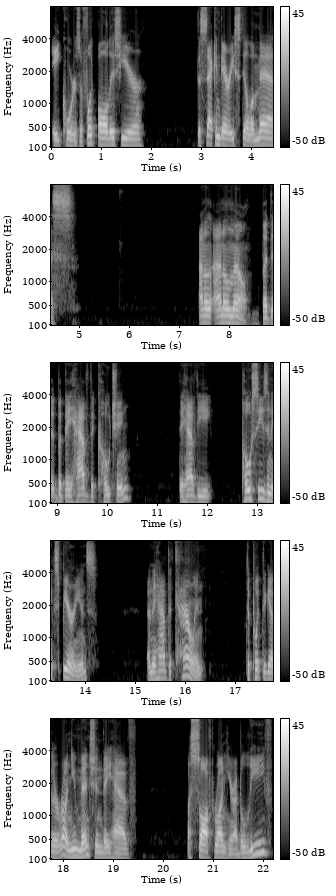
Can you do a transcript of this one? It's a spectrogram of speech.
eight quarters of football this year. The secondary's still a mess. I don't I don't know. But the, but they have the coaching. They have the postseason experience and they have the talent to put together a run. You mentioned they have a soft run here. I believe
